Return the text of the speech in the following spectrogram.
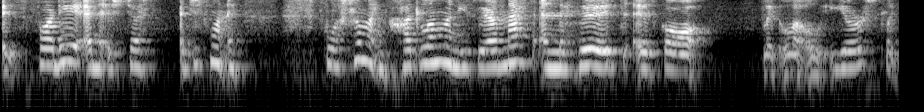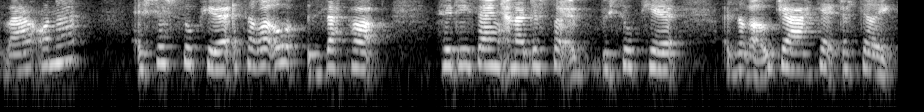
it's furry and it's just I just want to squish him and cuddle him when he's wearing this and the hood has got like little ears like that on it. It's just so cute. It's a little zip up hoodie thing and I just thought it'd be so cute as a little jacket just to like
